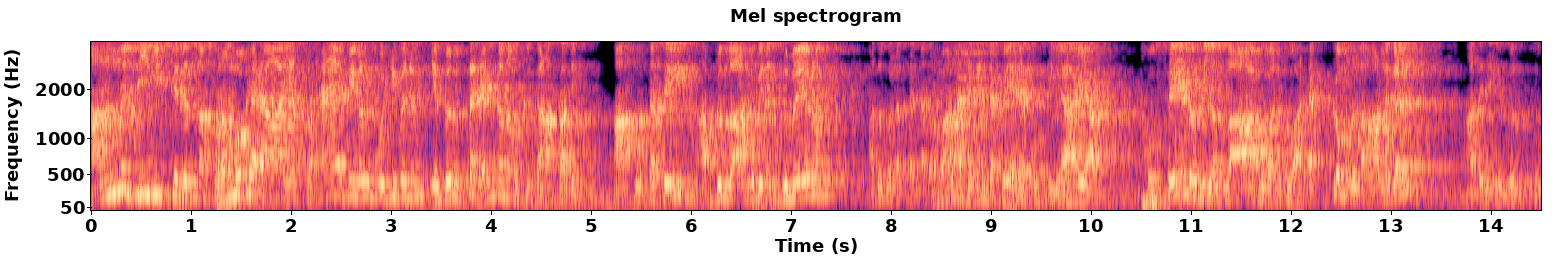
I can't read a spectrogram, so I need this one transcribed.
അന്ന് ജീവിച്ചിരുന്ന പ്രമുഖരായ സ്വഹാബികൾ മുഴുവനും എതിർത്ത രംഗം നമുക്ക് കാണാൻ സാധിക്കും. ആ കൂട്ടത്തിൽ അബ്ദുല്ലാഹുബിൻ സുബൈറും അതുപോലെ തന്നെ പ്രവാചകന്റെ പേരക്കുട്ടിയായ ഹുസൈൻ റതി അള്ളാഹു അടക്കമുള്ള ആളുകൾ അതിനെ എതിർത്തു.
